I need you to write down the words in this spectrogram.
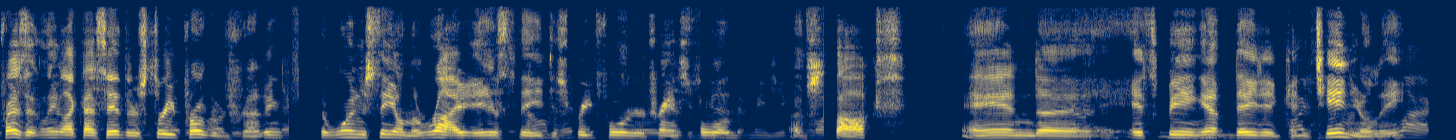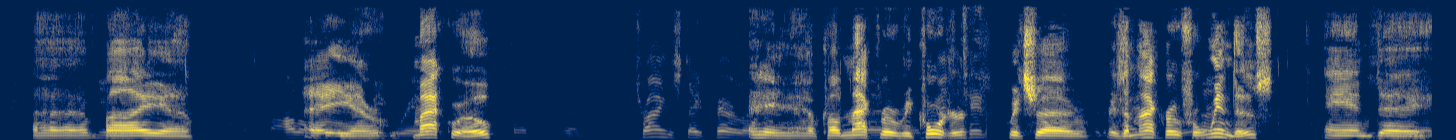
presently, like I said, there's three quite a bit programs running. The one you see on the right is the discrete Fourier So if it's good, transform that means you of stocks. And uh, it's being updated continually uh, by uh, a uh, macro trying to stay parallel called. Macro Recorder, which uh, is a macro for Windows. And uh,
